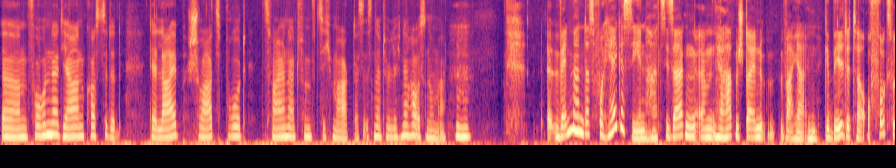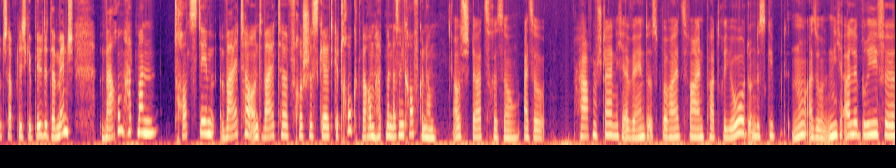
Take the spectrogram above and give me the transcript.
ähm, vor 100 Jahren kostete der Leib Schwarzbrot 250 Mark. Das ist natürlich eine Hausnummer. Mhm. Wenn man das vorhergesehen hat, Sie sagen, ähm, Herr Hafenstein war ja ein gebildeter, auch volkswirtschaftlich gebildeter Mensch, warum hat man trotzdem weiter und weiter frisches Geld gedruckt? Warum hat man das in Kauf genommen? Aus Staatsräson. Also Hafenstein, ich erwähnte es bereits, war ein Patriot und es gibt, ne, also nicht alle Briefe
